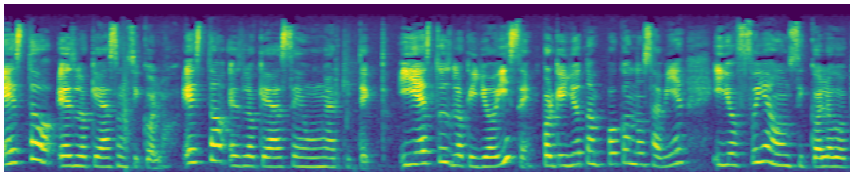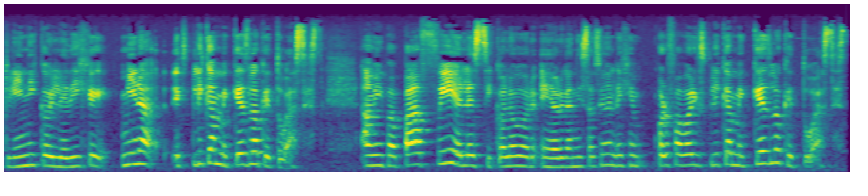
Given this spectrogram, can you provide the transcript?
esto es lo que hace un psicólogo, esto es lo que hace un arquitecto y esto es lo que yo hice, porque yo tampoco no sabía y yo fui a un psicólogo clínico y le dije, mira, explícame qué es lo que tú haces. A mi papá fui, él es psicólogo en organización, le dije, por favor explícame qué es lo que tú haces.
